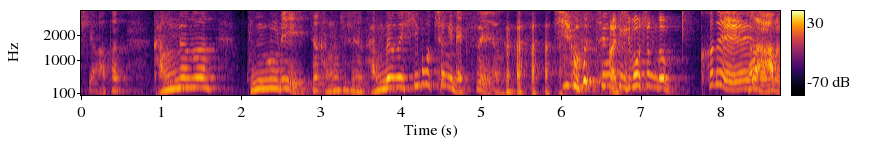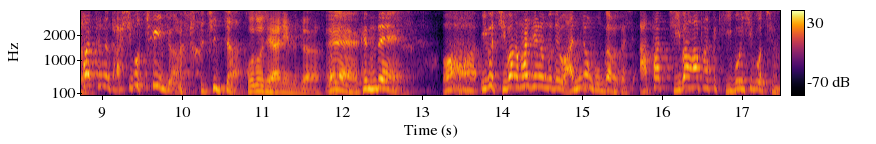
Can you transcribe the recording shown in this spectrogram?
씨, 아파트. 강릉은 국룰이, 저 강릉 출신이에요. 강릉은 15층이 맥스예요. 15층이. 아 15층도 크네. 저는 아파트는 다 15층인 줄 알았어요, 진짜. 고도 제한이 있는 줄 알았어. 네, 근데, 와, 이거 지방 사시는 분들 완전 공감할 거예요. 아파트, 지방 아파트 기본 15층.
